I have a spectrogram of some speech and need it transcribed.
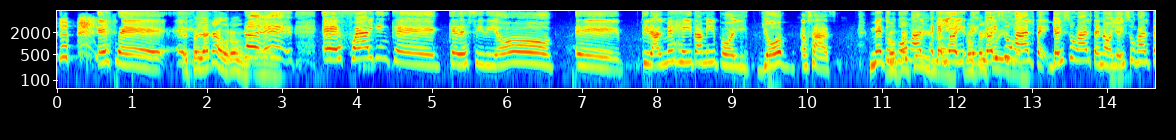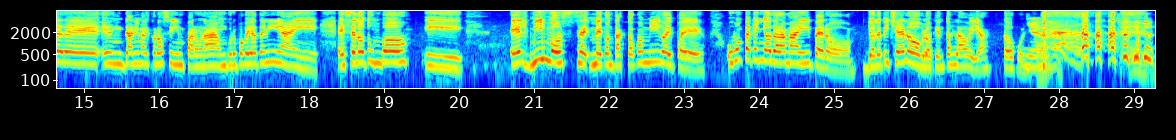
Este, eh, Está ya cabrón. No, eh, eh, fue alguien que, que decidió eh, tirarme hate a mí por yo, o sea, me tumbó Romper un arte que yo, hice un isla. arte, yo hice un arte, no, yo hice un arte de, en, de Animal Crossing para una, un grupo que yo tenía y ese lo tumbó y él mismo se- me contactó conmigo y pues hubo un pequeño drama ahí, pero yo le piché, lo bloqueé en todos lados y ya, todo cool. Yeah.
